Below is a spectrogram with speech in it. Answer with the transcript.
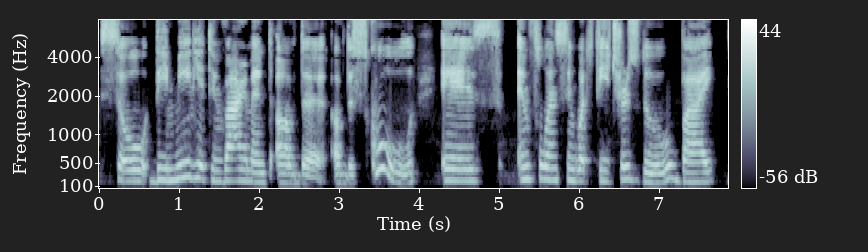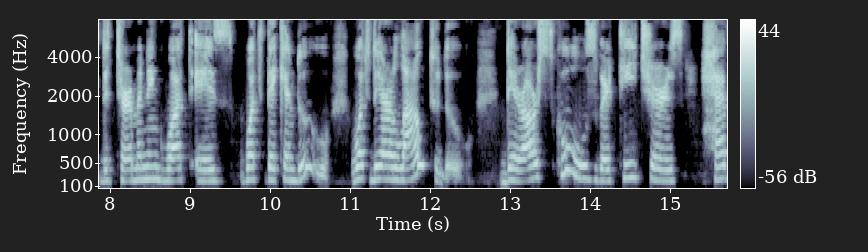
So the immediate environment of the of the school is influencing what teachers do by determining what is what they can do what they are allowed to do. There are schools where teachers have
